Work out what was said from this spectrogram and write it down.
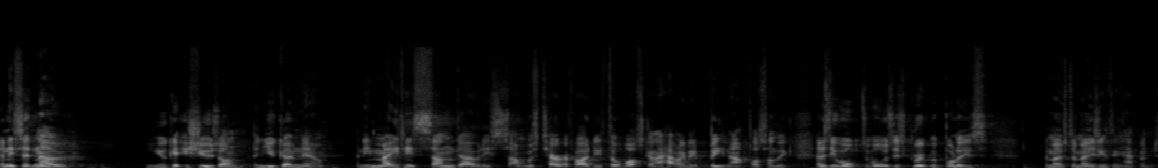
And he said, No. You get your shoes on and you go now. And he made his son go, and his son was terrified. He thought, What's going to happen? I'm going to get beaten up or something. And as he walked towards this group of bullies, the most amazing thing happened.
